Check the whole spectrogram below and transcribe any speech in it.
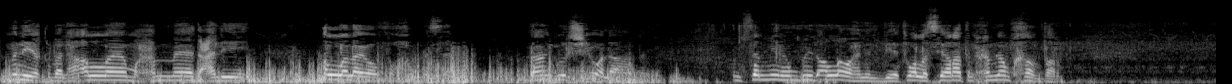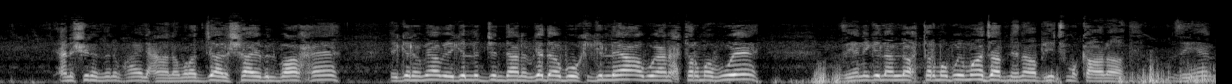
من يقبلها؟ الله يا محمد علي. الله لا يوفقهم نسأل. لا نقول شيء ولا ابد مسلمينهم بيد الله وأهل البيت. والله السيارات محمله مخضر. يعني شنو ذنب هاي العالم؟ رجال شايب البارحة يقول لهم يابا يقول للجندان بقد أبوك. يقول له يا أبوي أنا أحترم أبوي. زين يقول أنا لو أحترم أبوي ما جابني هنا بهيج مكانات. زين.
